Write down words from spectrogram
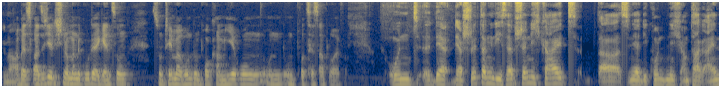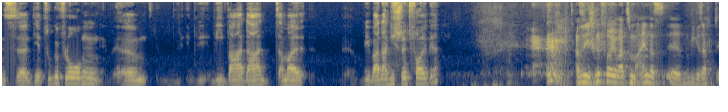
Genau. Aber es war sicherlich nochmal eine gute Ergänzung zum Thema rund um Programmierung und, und Prozessabläufe. Und äh, der, der Schritt dann in die Selbstständigkeit, da sind ja die Kunden nicht am Tag eins äh, dir zugeflogen. Ähm, wie, wie war da, sag mal, wie war da die Schrittfolge? Also die Schrittfolge war zum einen, dass, äh, wie gesagt,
